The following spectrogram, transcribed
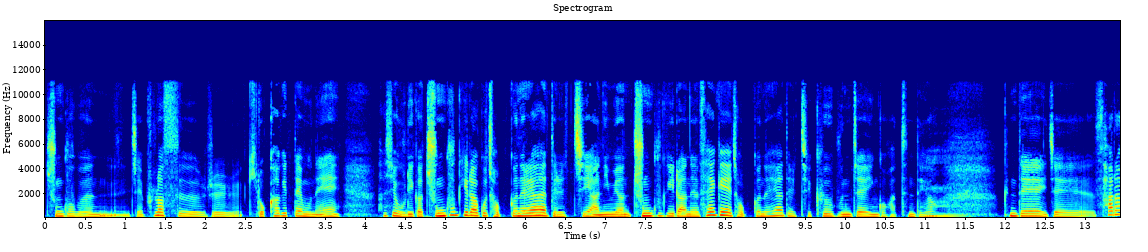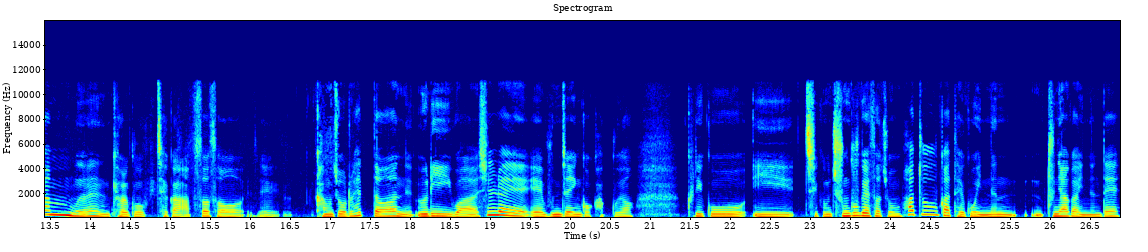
중국은 이제 플러스를 기록하기 때문에 사실 우리가 중국이라고 접근을 해야 될지 아니면 중국이라는 세계에 접근을 해야 될지 그 문제인 것 같은데요. 음. 근데 이제 사람은 결국 제가 앞서서 이제 강조를 했던 의리와 신뢰의 문제인 것 같고요. 그리고 이 지금 중국에서 좀 화두가 되고 있는 분야가 있는데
